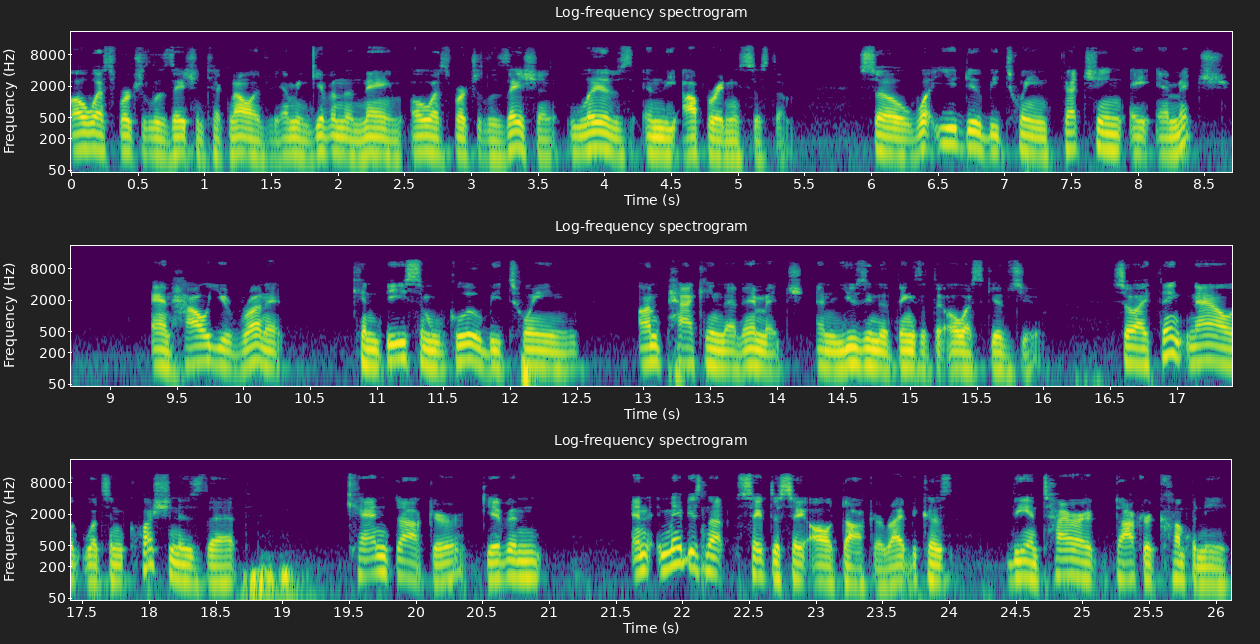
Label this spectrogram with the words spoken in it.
OS virtualization technology, I mean, given the name OS virtualization, lives in the operating system. So what you do between fetching a image and how you run it can be some glue between unpacking that image and using the things that the OS gives you. So I think now what's in question is that can Docker, given, and maybe it's not safe to say all Docker, right? Because the entire Docker company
